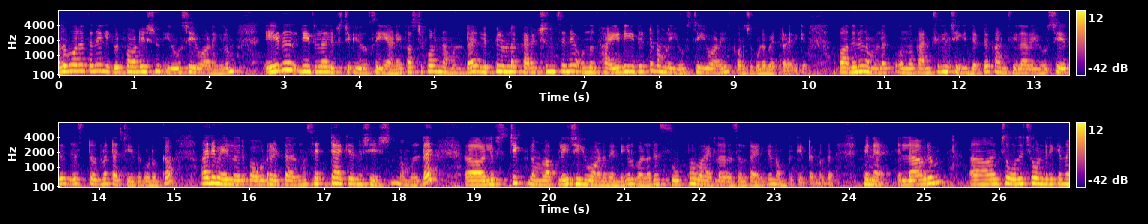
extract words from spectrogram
അതുപോലെ തന്നെ ലിക്വിഡ് ഫൗണ്ടേഷൻ യൂസ് ചെയ്യുവാണെങ്കിലും ഏത് രീതിയിലുള്ള ലിപ്സ്റ്റിക്ക് യൂസ് ചെയ്യുകയാണെങ്കിൽ ഫസ്റ്റ് ഓഫ് ഓൾ നമ്മളുടെ ലിപ്പിലുള്ള കറക്ഷൻസിനെ ഒന്ന് ഹൈഡ് ചെയ്തിട്ട് നമ്മൾ യൂസ് ചെയ്യുവാണെങ്കിൽ കുറച്ചുകൂടെ ബെറ്റർ ആയിരിക്കും. അപ്പോൾ അതിന് നമ്മൾ ഒന്ന് കൺസീൽ ചെയ്തിട്ട് കൺസീലർ യൂസ് ചെയ്ത് ജസ്റ്റ് ഒന്ന് ടച്ച് ചെയ്ത് കൊടുക്കുക. അതിന് മേളിൽ ഒരു പൗഡർ ഇട്ട് അതൊന്ന് സെറ്റ് ആക്കിയതിന് ശേഷം നമ്മളുടെ ലിപ്സ്റ്റിക് നമ്മൾ അപ്ലൈ ചെയ്യുവാണെന്നുണ്ടെങ്കിൽ വളരെ സൂപ്പറായിട്ടുള്ള റിസൾട്ട് ആയിരിക്കും നമുക്ക് കിട്ടുന്നത്. പിന്നെ എല്ലാവരും ചോദിച്ചുകൊണ്ടിരിക്കുന്ന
